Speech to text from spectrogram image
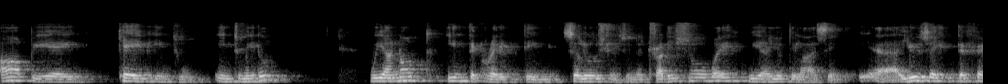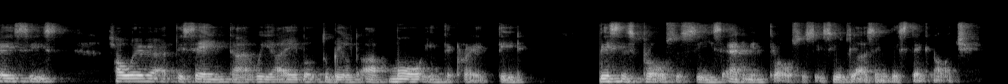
RPA came into into middle we are not integrating solutions in a traditional way. We are utilizing uh, user interfaces. However, at the same time, we are able to build up more integrated business processes, admin processes utilizing this technology.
